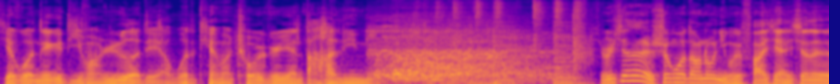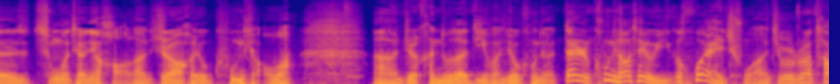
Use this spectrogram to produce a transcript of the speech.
结果那个地方热的呀，我的天呐，抽一根烟大汗淋漓。就是现在的生活当中，你会发现，现在生活条件好了，至少还有空调嘛，啊，这很多的地方就有空调。但是空调它有一个坏处啊，就是说它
